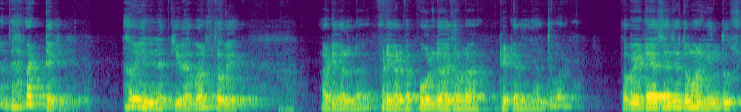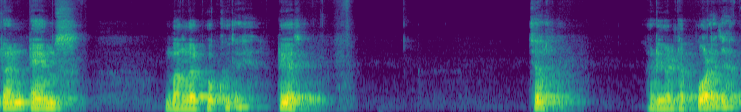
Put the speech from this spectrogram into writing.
ব্যাপারটা কি? আমি জানি না কী ব্যাপার, তবে আর্টিকেলটা আর্টিকেলটা পড়লে হয়তো আমরা ডিটেলে জানতে পারব। তবে এটা এসেছে তোমার হিন্দুস্তান টাইমস বাংলার পক্ষ থেকে, ঠিক আছে? চল আর্টিকেলটা পড়া যাক।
